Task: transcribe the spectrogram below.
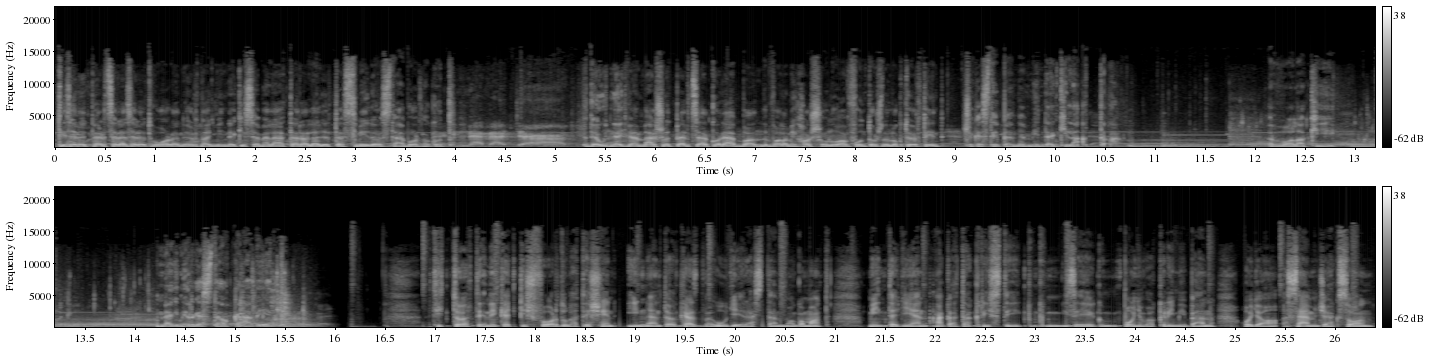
15 perccel ezelőtt Warren őr nagy mindenki szeme látára lelőtte Smithers tábornokot. De úgy 40 másodperccel korábban valami hasonlóan fontos dolog történt, csak ezt éppen nem mindenki látta. Valaki megmérgezte a kávét. Itt történik egy kis fordulat, és én innentől kezdve úgy éreztem magamat, mint egy ilyen Agatha Christie izé, ponyva krimiben, hogy a Sam Jackson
